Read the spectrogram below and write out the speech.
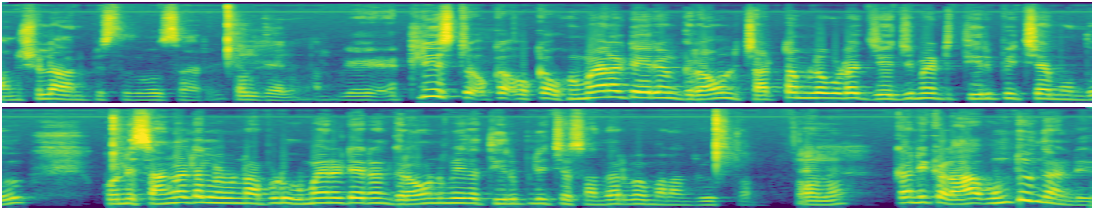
మనుషులా అనిపిస్తుంది ఒకసారి అట్లీస్ట్ ఒక ఒక హ్యుమానిటేరియన్ గ్రౌండ్ చట్టంలో కూడా జడ్జిమెంట్ తీర్పిచ్చే ముందు కొన్ని సంఘటనలు ఉన్నప్పుడు హ్యుమానిటేరియన్ గ్రౌండ్ మీద తీర్పులు ఇచ్చే సందర్భం మనం చూస్తాం. కానీ ఇక్కడ ఉంటుందండి.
